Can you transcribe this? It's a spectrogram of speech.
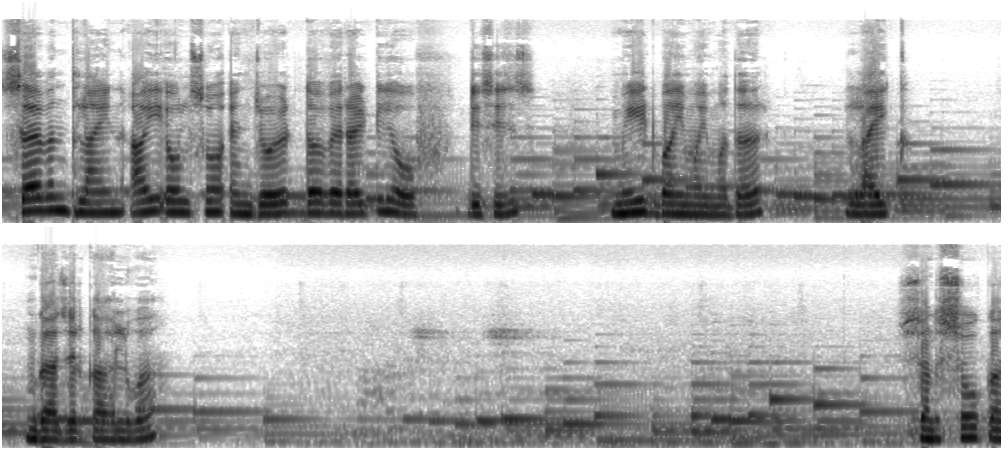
Seventh line I also enjoyed the variety of dishes made by my mother like गाजर का हलवा सरसों का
